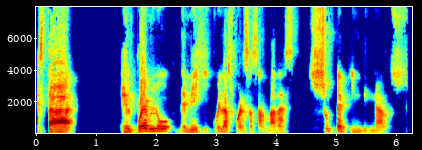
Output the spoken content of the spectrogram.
Está el pueblo de México y las Fuerzas Armadas súper indignados.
